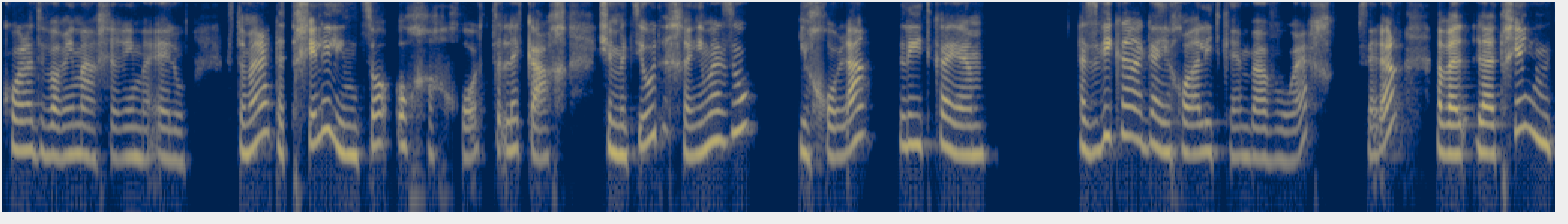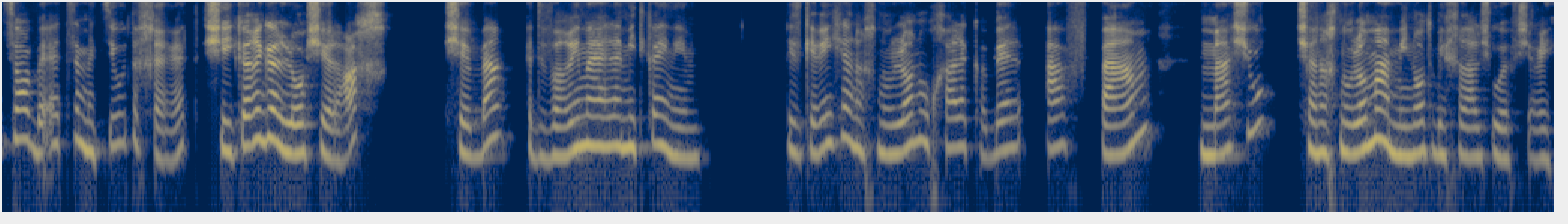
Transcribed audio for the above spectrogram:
כל הדברים האחרים האלו. זאת אומרת, תתחילי למצוא הוכחות לכך שמציאות החיים הזו יכולה להתקיים. עזבי כרגע יכולה להתקיים בעבורך, בסדר? אבל להתחיל למצוא בעצם מציאות אחרת, שהיא כרגע לא שלך, שבה הדברים האלה מתקיימים. תזכרי שאנחנו לא נוכל לקבל אף פעם משהו שאנחנו לא מאמינות בכלל שהוא אפשרי.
